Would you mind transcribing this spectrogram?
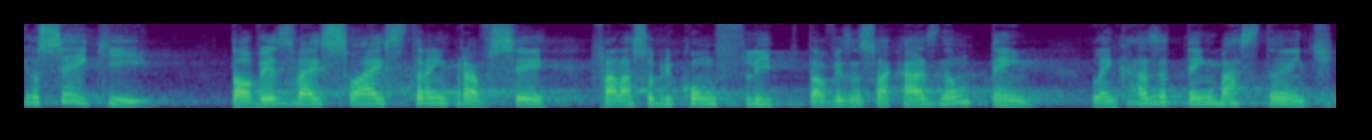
Eu sei que talvez vai soar estranho para você falar sobre conflito, talvez na sua casa não tem, Lá em casa tem bastante,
